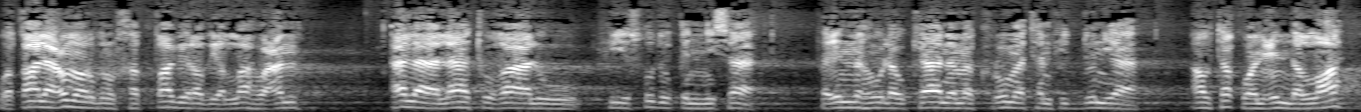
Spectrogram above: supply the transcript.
وقال عمر بن الخطاب رضي الله عنه ألا لا تغالوا في صدق النساء فإنه لو كان مكرمة في الدنيا أو تقوى عند الله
